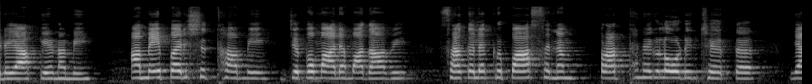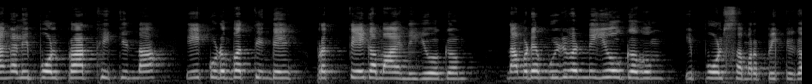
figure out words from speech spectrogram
ഇടയാക്കണമേ. അമ്മേ പരിശുദ്ധാമേ ജപമാല മാതാവേ സകല കൃപാസനം പ്രാർത്ഥനകളോടും ചേർത്ത് ഞങ്ങളിപ്പോൾ പ്രാർത്ഥിക്കുന്ന ഈ കുടുംബത്തിന്റെ പ്രത്യേകമായ നിയോഗം നമ്മുടെ മുഴുവൻ നിയോഗവും ഇപ്പോൾ സമർപ്പിക്കുക.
